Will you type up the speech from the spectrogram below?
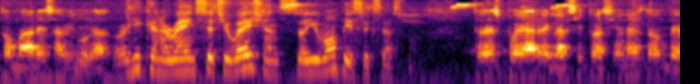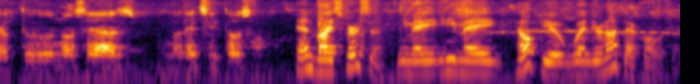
tomar esa or, habilidad. or he can arrange situations so you won't be successful. Entonces puede arreglar situaciones donde tú no seas exitoso. And vice versa. He may he may help you when you're not that qualified.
